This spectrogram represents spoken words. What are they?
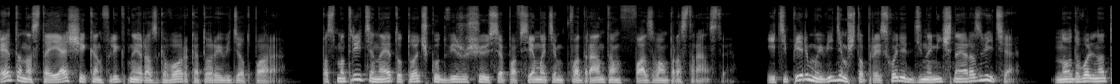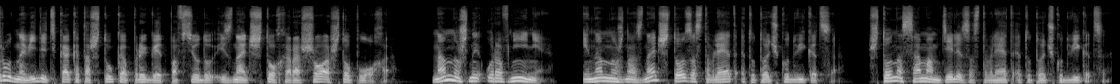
Это настоящий конфликтный разговор, который ведет пара. Посмотрите на эту точку, движущуюся по всем этим квадрантам в фазовом пространстве. И теперь мы видим, что происходит динамичное развитие. Но довольно трудно видеть, как эта штука прыгает повсюду и знать, что хорошо, а что плохо. Нам нужны уравнения. И нам нужно знать, что заставляет эту точку двигаться. Что на самом деле заставляет эту точку двигаться.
